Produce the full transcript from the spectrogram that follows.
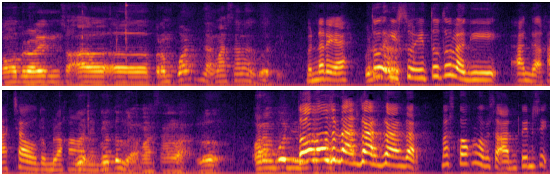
Mau ngobrolin soal eh, perempuan nggak masalah gue ti. Bener ya? Tuh Bener. isu itu tuh lagi agak kacau tuh belakangan ini. gue tuh nggak masalah. Lo orang gue di Tuh, tuh, sebentar, sebentar, sebentar. Mas, kok aku nggak bisa unpin sih?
